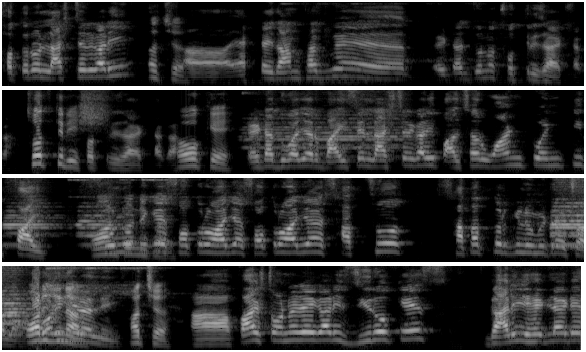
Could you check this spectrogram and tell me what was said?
সতেরোর লাস্টের গাড়ি আচ্ছা। একটাই দাম থাকবে এটার জন্য ছত্রিশ হাজার টাকা। ছত্রিশ। ছত্রিশ হাজার টাকা। ওকে। এটা দু হাজার বাইশের লাস্টের গাড়ি পালসার ওয়ান টোয়েন্টি ফাইভ ষোলো থেকে সতেরো হাজার সতেরো হাজার সাতশো সাতাত্তর কিলোমিটার চলা। অরিজিনালি আচ্ছা। ফার্স্ট অনারের গাড়ি জিরো কেস গাড়ির হেডলাইটে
